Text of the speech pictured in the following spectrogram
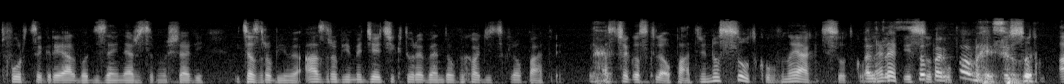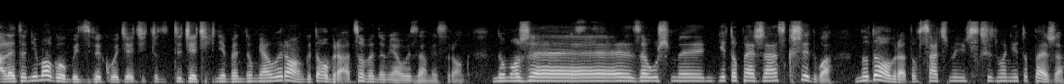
twórcy gry albo designerzy sobie myśleli i co zrobimy? A zrobimy dzieci, które będą wychodzić z Kleopatry. A z czego z Kleopatry? No z sutków, no jak z sutków? Ale to Najlepiej z super sutków. pomysł. Sutków. Ale to nie mogą być zwykłe dzieci, to te dzieci nie będą miały rąk. Dobra, a co będą miały zamiast rąk? No może załóżmy nietoperza skrzydła. No dobra, to wsadźmy im w skrzydła nietoperza.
